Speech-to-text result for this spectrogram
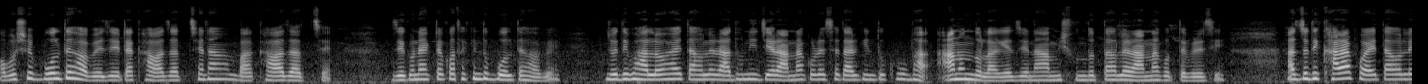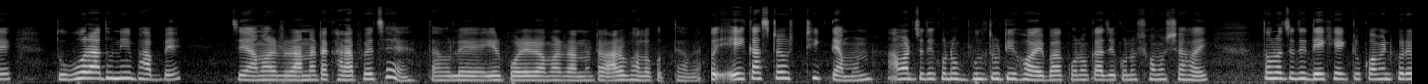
অবশ্যই বলতে হবে যে এটা খাওয়া যাচ্ছে না বা খাওয়া যাচ্ছে। যে কোনো একটা কথা কিন্তু বলতে হবে। যদি ভালো হয় তাহলে রাঁধুনি যে রান্না করেছে তার কিন্তু খুব আনন্দ লাগে যে না, আমি সুন্দর তাহলে রান্না করতে পেরেছি। আর যদি খারাপ হয় তাহলে তবুও রাঁধুনি ভাববে যে আমার রান্নাটা খারাপ হয়েছে, তাহলে এরপরের আমার রান্নাটা আরও ভালো করতে হবে। তো এই কাজটাও ঠিক তেমন। আমার যদি কোনো ভুল ত্রুটি হয় বা কোনো কাজে কোনো সমস্যা হয়, তোমরা যদি দেখে একটু কমেন্ট করে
